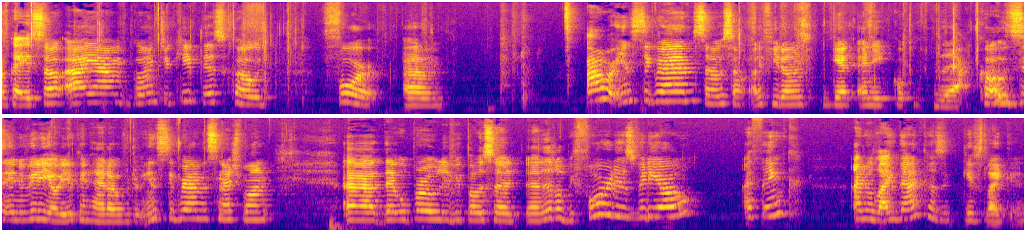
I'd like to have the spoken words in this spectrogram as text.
Okay, so I am going to keep this code for um, our Instagram. So, so if you don't get any co bleh, codes in the video, you can head over to Instagram and snatch one. Uh, they will probably be posted a little before this video, I think. I do like that because it gives like a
